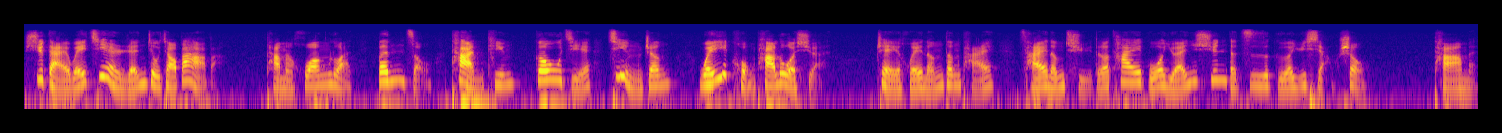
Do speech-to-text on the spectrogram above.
需改为见人就叫爸爸，他们慌乱奔走、探听、勾结、竞争，唯恐怕落选。这回能登台，才能取得开国元勋的资格与享受。他们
